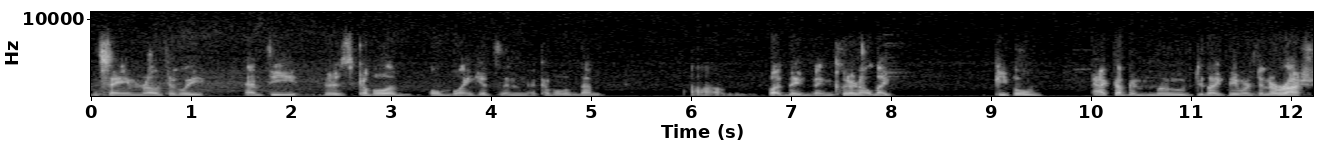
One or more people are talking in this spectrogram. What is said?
the same, relatively empty. There's a couple of old blankets in a couple of them, um, but they've been cleared out. Like people packed up and moved. Like they weren't in a rush.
